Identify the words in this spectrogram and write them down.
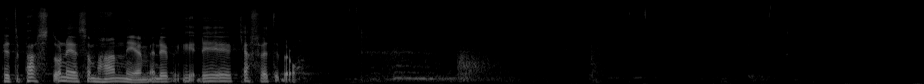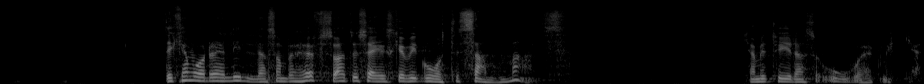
Peter pastorn är som han är, men det, det, kaffet är bra. Det kan vara det där lilla som behövs så att du säger, ska vi gå tillsammans? Det kan betyda så oerhört mycket.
